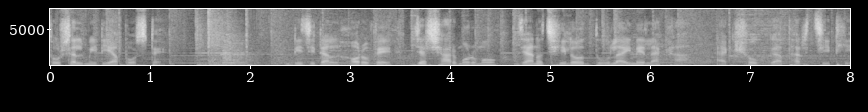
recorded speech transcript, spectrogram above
সোশ্যাল মিডিয়া পোস্টে। ডিজিটাল হরফে, যার সারমর্ম যেন ছিল দু লাইনে লেখা এক শোকগাথার চিঠি।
